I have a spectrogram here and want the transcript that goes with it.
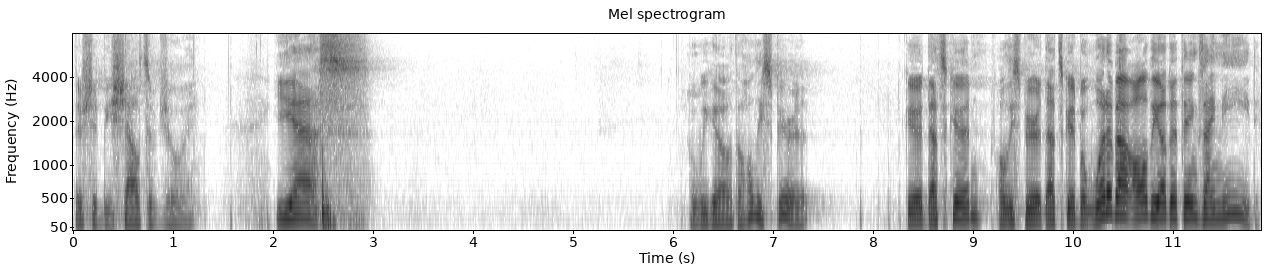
there should be shouts of joy. Yes. But we go, the Holy Spirit, good, that's good. Holy Spirit, that's good. But what about all the other things I need?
